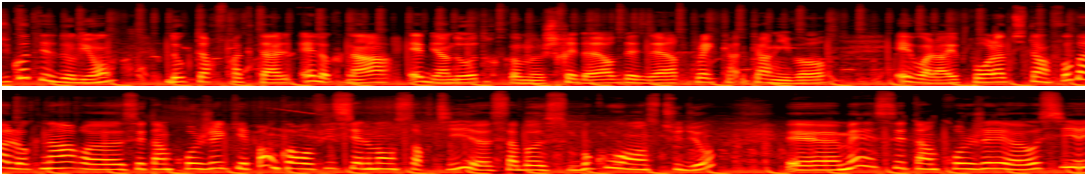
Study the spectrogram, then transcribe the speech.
du côté de Lyon, Dr Fractal et Lochnar et bien d'autres comme Shredder, Desert, Great Car- Carnivore. Et voilà, et pour la petite info, bah, Lochnar, euh, c'est un projet qui n'est pas encore officiellement sorti, euh, ça bosse beaucoup en studio, Euh, mais c'est un projet euh, aussi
